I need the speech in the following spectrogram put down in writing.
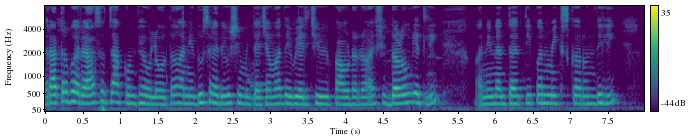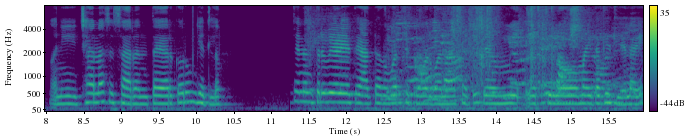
रात्रभर असंच झाकून ठेवलं होतं आणि दुसऱ्या दिवशी मी त्याच्यामध्ये वेलची पावडर अशी दळून घेतली आणि नंतर ती पण मिक्स करून दिली आणि छान असं सारण तयार करून घेतलं. त्याच्यानंतर वेळ येते आता वरचे कवर बनवण्यासाठी ते मी एक किलो मैदा घेतलेला आहे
